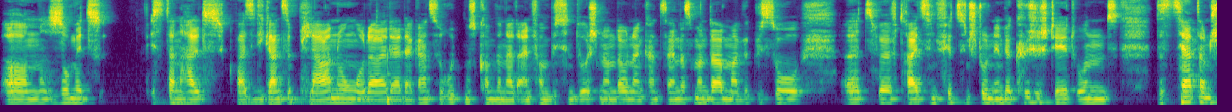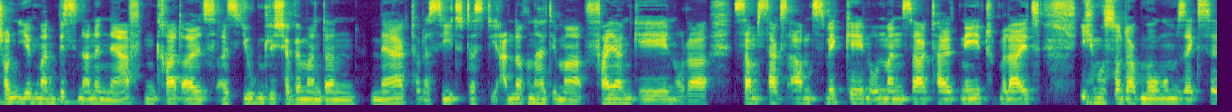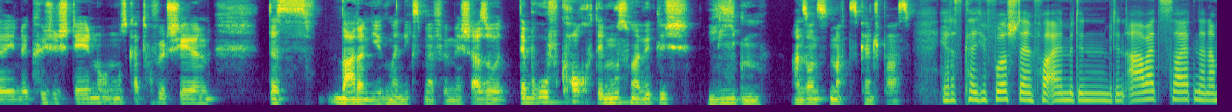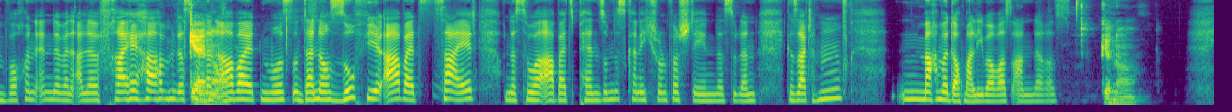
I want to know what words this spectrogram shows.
ähm, somit ist dann halt quasi die ganze Planung oder der, der ganze Rhythmus kommt dann halt einfach ein bisschen durcheinander und dann kann es sein, dass man da mal wirklich so äh, 12, 13, 14 Stunden in der Küche steht und das zerrt dann schon irgendwann ein bisschen an den Nerven, gerade als, als Jugendlicher, wenn man dann merkt oder sieht, dass die anderen halt immer feiern gehen oder samstags abends weggehen und man sagt halt, nee, tut mir leid, ich muss Sonntagmorgen um sechs äh, in der Küche stehen und muss Kartoffel schälen. Das war dann irgendwann nichts mehr für mich. Also der Beruf Koch, den muss man wirklich lieben. Ansonsten macht es keinen Spaß. Ja, das kann ich mir vorstellen, vor allem mit den, mit den Arbeitszeiten dann am Wochenende, wenn alle frei haben, dass man dann Genau. arbeiten muss und dann noch so viel Arbeitszeit und das hohe Arbeitspensum, das kann ich schon verstehen, dass du dann gesagt hast, hm, machen wir doch mal lieber was anderes. Genau.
